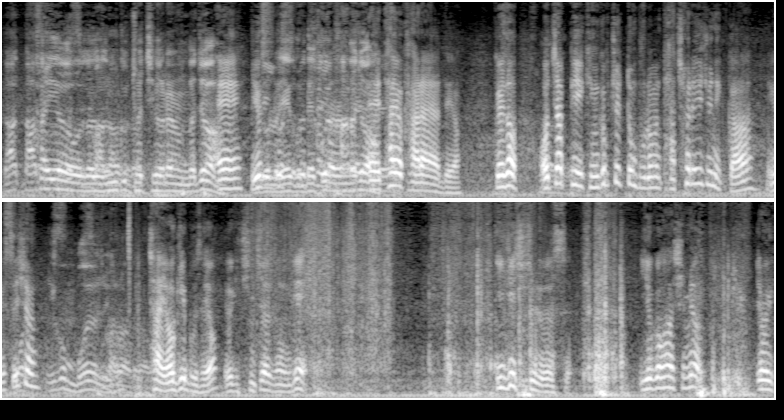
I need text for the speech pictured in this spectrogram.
나 나도 타이어 쓰지 응급 처치하라는 거죠? 예, 이거 이걸로 쓰면 내고 타이어 내고라는 거죠? 갈아야 예, 타이어 갈아야 돼요. 그래서 어차피 긴급 출동 부르면 다 처리해 주니까 이거 쓰시면 이건 뭐예요, 쓰지 지금? 자 여기 보세요 여기 진짜 좋은 게 이게 진짜 좋았어요 이거 하시면 여기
